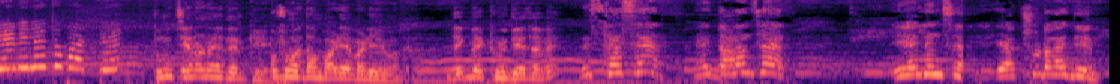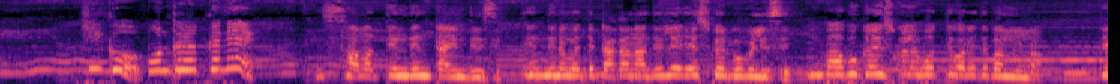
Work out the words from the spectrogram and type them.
নিয়ে নিলে তো পারতে তুমি চেনো না এদেরকে। ও সময় দাম বাড়িয়ে বাড়িয়ে বলে। দেখবে একটু দিয়ে যাবে? স্যার স্যার এই দাঁড়ান স্যার। এলেন স্যার একশো টাকায় দিন। কি গো মন খারাপ কেনে? আমার তিন দিন টাইম দিয়েছি। তিন দিনের মধ্যে টাকা না দিলে স্কুল বলিছে বাবুকে স্কুলে ভর্তি করাতে পারল না। তে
